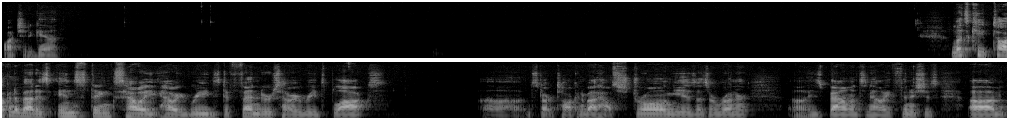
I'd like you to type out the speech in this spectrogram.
Watch it again. Let's keep talking about his instincts, how he, how he reads defenders, how he reads blocks, uh, and start talking about how strong he is as a runner, uh, his balance, and how he finishes. Um,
